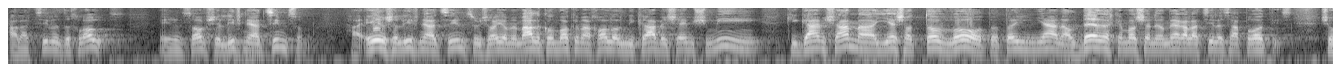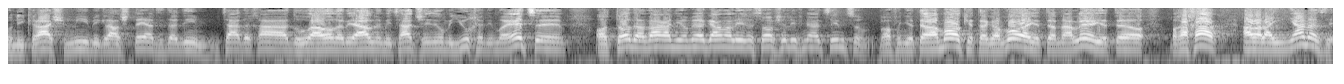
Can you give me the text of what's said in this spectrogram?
על אצילוס דכלולוס, ערן סוף של לפני הצמצום. העיר של לפני הצמצום, היום ממלא כל מוקם החולול, נקרא בשם שמי, כי גם שם יש אותו וורט, אותו עניין, על דרך, כמו שאני אומר על אצילס הפרוטיס, שהוא נקרא שמי בגלל שתי הצדדים. מצד אחד הוא האור ביאלמה, מצד שני הוא מיוחד עם העצם. אותו דבר אני אומר גם על עיר הסוף של לפני הצמצום, באופן יותר עמוק, יותר גבוה, יותר נעלה, יותר רחב, אבל העניין הזה,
